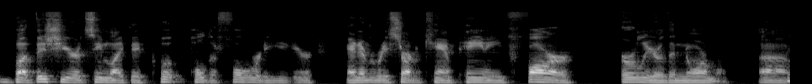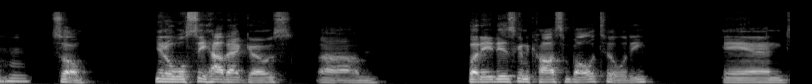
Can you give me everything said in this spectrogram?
but this year, it seemed like they put, pulled it forward a year and everybody started campaigning far earlier than normal. Um, mm-hmm. So, you know, we'll see how that goes. Um, but it is going to cause some volatility. And,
